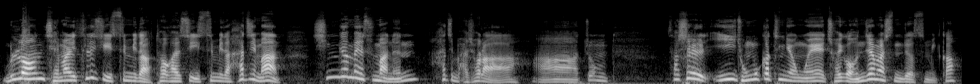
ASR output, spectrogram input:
물론 제 말이 틀릴 수 있습니다. 더 갈 수 있습니다. 하지만 신규 매수만은 하지 마셔라. 아, 좀 사실 이 종목 같은 경우에 저희가 언제 말씀드렸습니까?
